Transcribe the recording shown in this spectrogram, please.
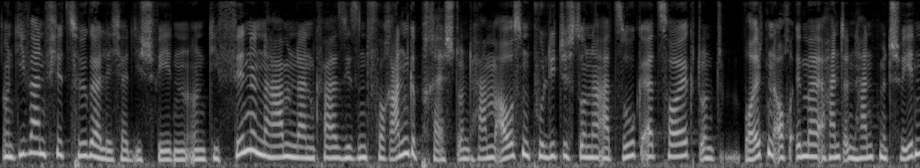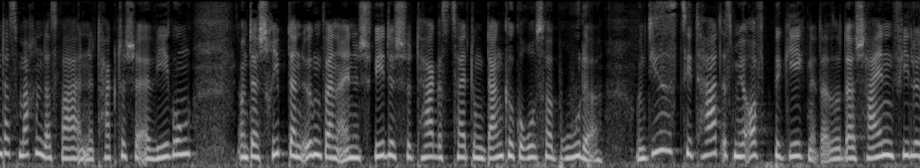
Und die waren viel zögerlicher, die Schweden. Und die Finnen haben dann quasi, sind vorangeprescht und haben außenpolitisch so eine Art Sog erzeugt und wollten auch immer Hand in Hand mit Schweden das machen. Das war eine taktische Erwägung. Und da schrieb dann irgendwann eine schwedische Tageszeitung, Danke, großer Bruder. Und dieses Zitat ist mir oft begegnet. Also da scheinen viele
